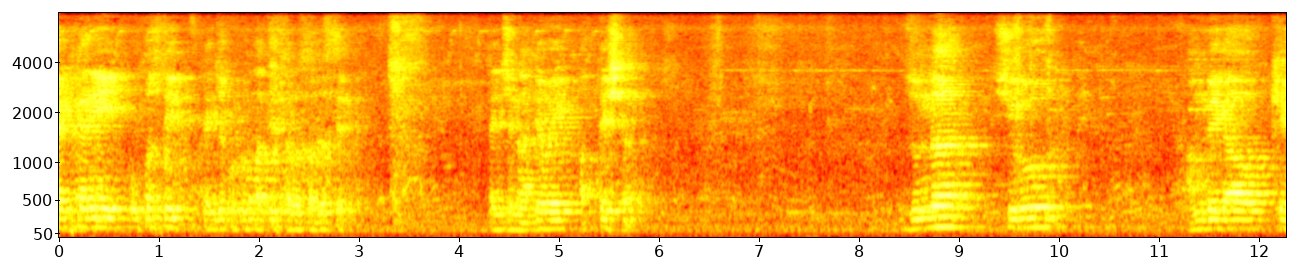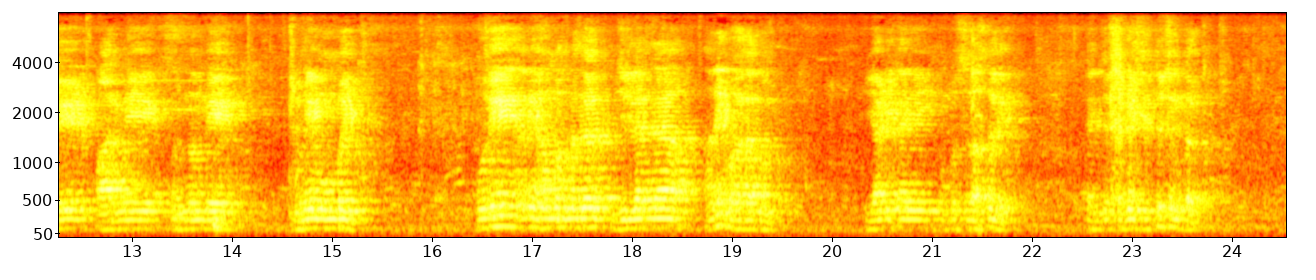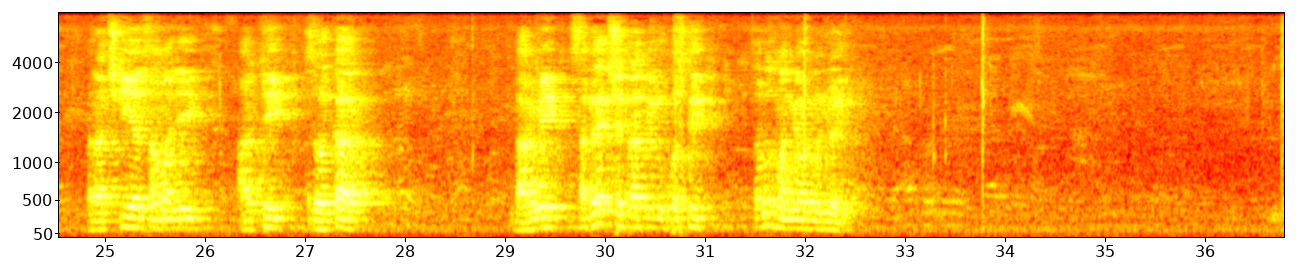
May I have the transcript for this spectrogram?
या ठिकाणी उपस्थित त्यांच्या कुटुंबातील सर्व सदस्य त्यांचे नातेवाईक आप्तेष्ट जुन्नर शिरूर आंबेगाव खेड पारणे संगमनेर पुणे मुंबई पुणे आणि अहमदनगर जिल्ह्यातल्या अनेक भागातून या ठिकाणी उपस्थित असलेले त्यांचे सगळे चित्तचिंतक राजकीय सामाजिक आर्थिक सहकार धार्मिक सगळ्या क्षेत्रातील उपस्थित सर्वच मान्यवर मंडळी.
